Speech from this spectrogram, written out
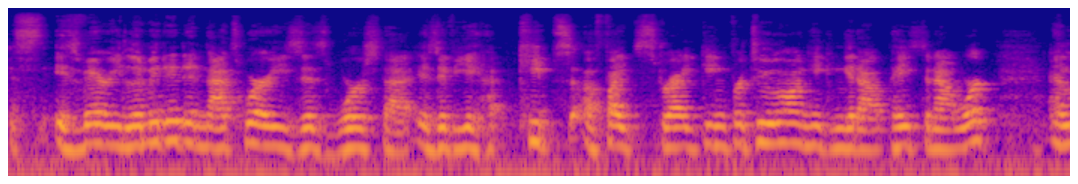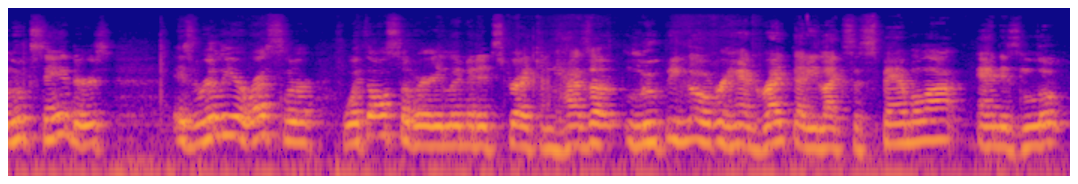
is, is very limited, and that's where he's his worst at. Is if he keeps a fight striking for too long, he can get outpaced and outworked. And Luke Sanders is really a wrestler with also very limited striking. Has a looping overhand right that he likes to spam a lot, and his lo-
